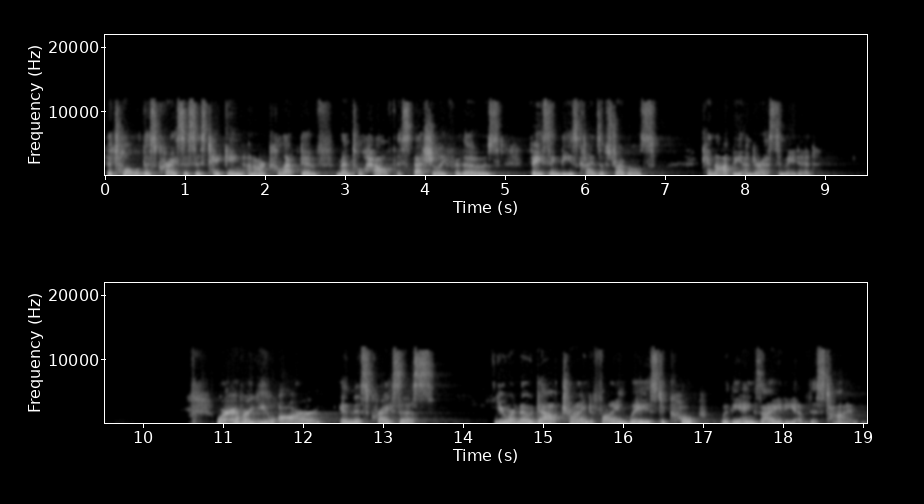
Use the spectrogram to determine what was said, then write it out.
The toll this crisis is taking on our collective mental health, especially for those facing these kinds of struggles, cannot be underestimated. Wherever you are in this crisis, you are no doubt trying to find ways to cope with the anxiety of this time.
